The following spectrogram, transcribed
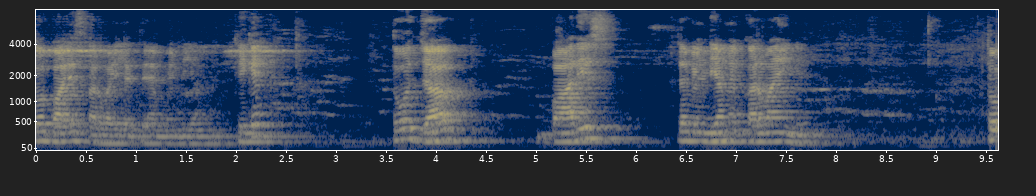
तो बारिश करवाई लेते हैं हम इंडिया में, ठीक है? तो जब बारिश जब इंडिया में करवाएँगे तो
